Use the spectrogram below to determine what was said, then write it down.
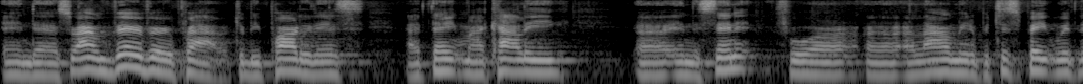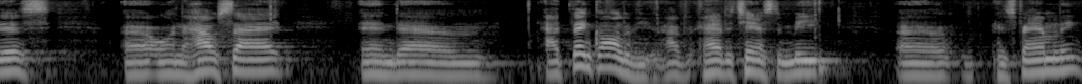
And uh, so I'm very, very proud to be part of this. I thank my colleague uh, in the Senate for uh, allowing me to participate with this uh, on the House side. And um, I thank all of you. I've had a chance to meet uh, his family,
